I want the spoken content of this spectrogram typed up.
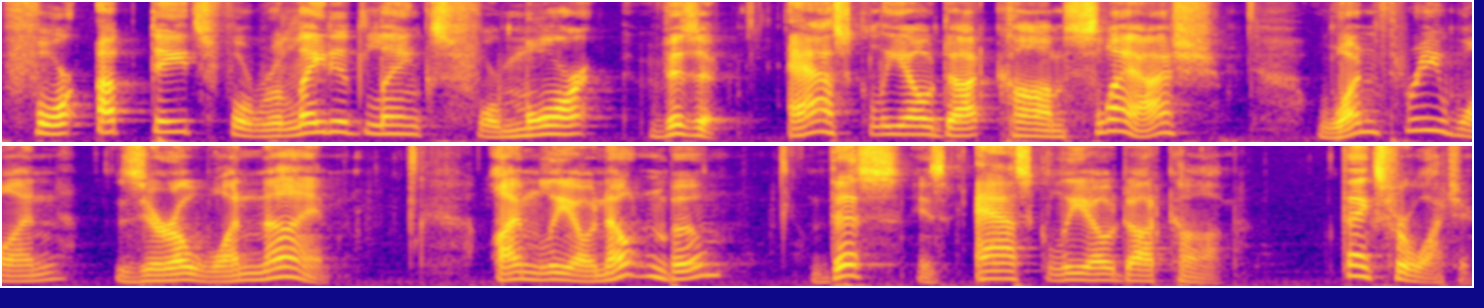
For updates, for related links, for more, visit askleo.com slash 131019. I'm Leo Notenboom. This is AskLeo.com. Thanks for watching.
